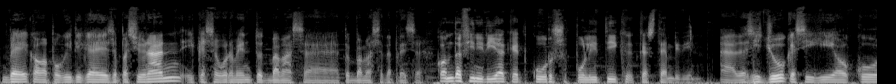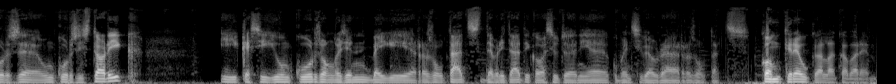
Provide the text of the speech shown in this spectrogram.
Bé, que la política és apassionant i que segurament tot va massa, tot va massa de pressa. Com definiria aquest curs polític que estem vivint? Eh, desitjo que sigui el curs, eh, un curs històric, i que sigui un curs on la gent vegi resultats de veritat i que la ciutadania comenci a veure resultats. Com creu que l'acabarem?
